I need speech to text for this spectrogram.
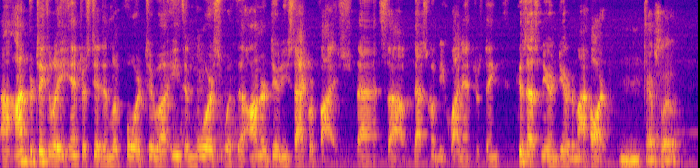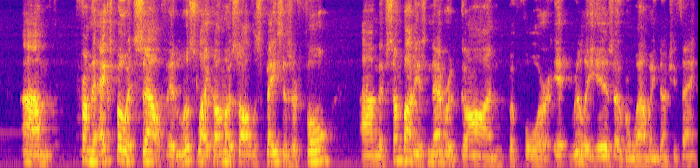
Uh, I'm particularly interested and look forward to uh, Ethan Morris with the honor duty sacrifice. That's uh, that's going to be quite interesting because that's near and dear to my heart. Mm-hmm. Absolutely. Um, from the expo itself, it looks like almost all the spaces are full. Um, if somebody's never gone before, it really is overwhelming, don't you think?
